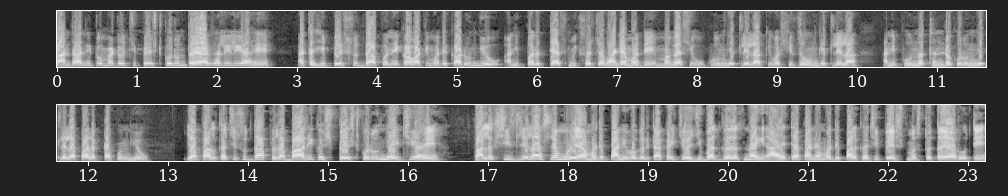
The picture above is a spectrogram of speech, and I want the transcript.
कांदा आणि टोमॅटोची पेस्ट करून तयार झालेली आहे. आता ही पेस्ट सुद्धा आपण एका वाटीमध्ये काढून घेऊ आणि परत त्याच मिक्सरच्या भांड्यामध्ये मगाशी उकळून घेतलेला किंवा शिजवून घेतलेला आणि पूर्ण थंड करून घेतलेला पालक टाकून घेऊ. या पालकाची सुद्धा आपल्याला बारीक अशी पेस्ट करून घ्यायची आहे. पालक शिजलेला असल्यामुळे यामध्ये पाणी वगैरे टाकायची अजिबात गरज नाही. आहे त्या पाण्यामध्ये पालकाची पेस्ट मस्त तयार होते.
